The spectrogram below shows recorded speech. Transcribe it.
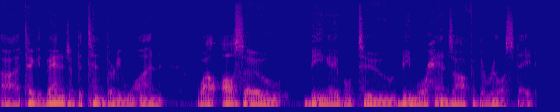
uh, take advantage of the 1031 while also being able to be more hands off with the real estate.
